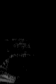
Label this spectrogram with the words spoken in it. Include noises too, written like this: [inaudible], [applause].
Ooh.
